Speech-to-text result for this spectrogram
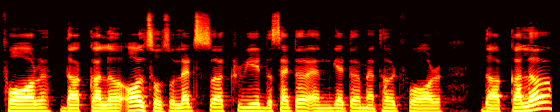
for the color also. So let's create the setter and getter method for the color.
